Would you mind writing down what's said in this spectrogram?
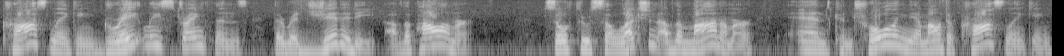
Cross-linking greatly strengthens the rigidity of the polymer. So through selection of the monomer and controlling the amount of cross-linking,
